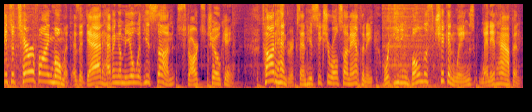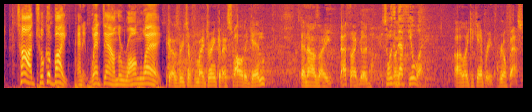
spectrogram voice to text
It's a terrifying moment as a dad having a meal with his son starts choking. Todd Hendricks and his six year old son Anthony were eating boneless chicken wings when it happened. Todd took a bite and it went down the wrong way. I was reaching for my drink and I swallowed again, and I was like, that's not good. So, what did like, that feel like? Uh, like you can't breathe, real fast.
